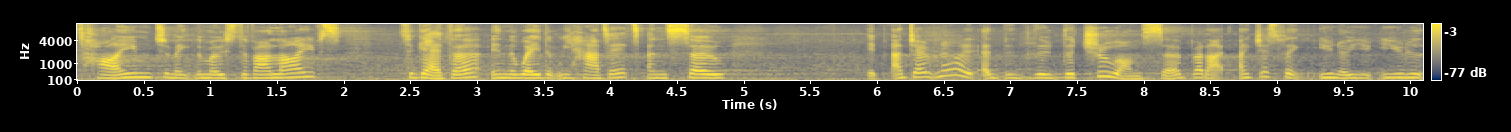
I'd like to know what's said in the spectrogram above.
time to make the most of our lives together in the way that we had it. And so it, I don't know uh, the, the, the true answer, but I, I just think, you know, you, you,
